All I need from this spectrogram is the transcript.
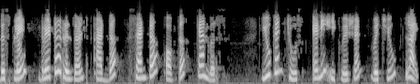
Display greater result at the center of the canvas. You can choose any equation which you like.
